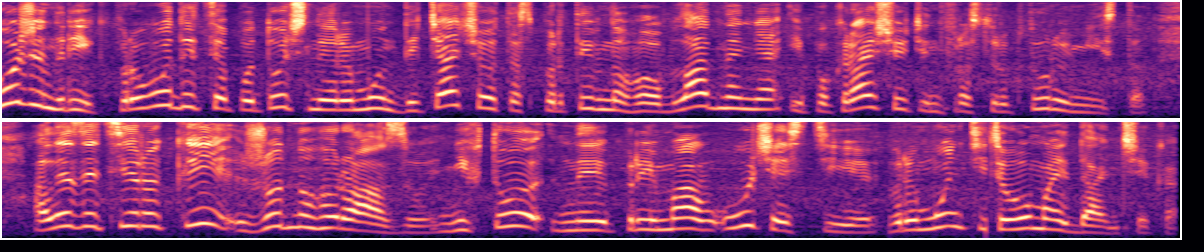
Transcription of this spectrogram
Кожен рік проводиться поточний ремонт дитячого та спортивного обладнання і покращують інфраструктуру міста. Але за ці роки жодного разу ніхто не приймав участі в ремонті цього майданчика.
